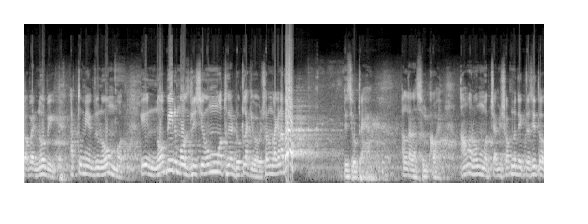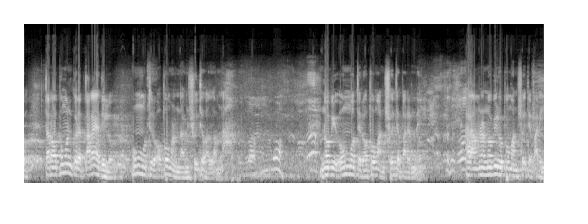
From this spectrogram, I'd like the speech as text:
সবাই নবী, আর তুমি একজন উম্মত। এই নবীর মজলিসে উম্মত হয়ে ঢুকলা কীভাবে? শরম লাগে না? বেরো! দিছে উঠে হ্যাঁ আল্লাহ রাসুল কয়, আমার উম্মত আমি স্বপ্ন দেখতেছি তো, তারা অপমান করে তারাই দিল। উম্মতের অপমানটা আমি সইতে পারলাম না। নবী উম্মতের অপমান সইতে পারেন নাই। আর আমরা নবীর অপমান সইতে পারি।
